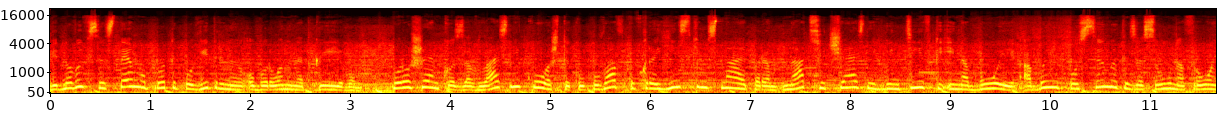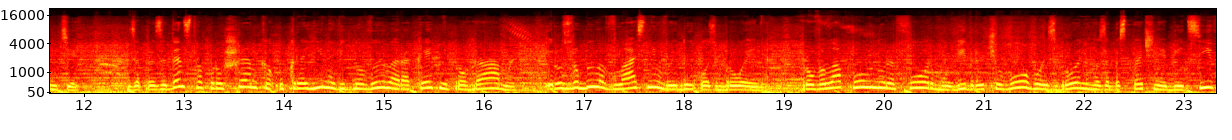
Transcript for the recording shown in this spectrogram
відновив систему протиповітряної оборони над Києвом. Порошенко за власні кошти купував українським снайперам надсучасні гвинтівки і набої, аби посилити ЗСУ на фронті. За президентства Порошенка Україна відновила ракетні програми і розробила власні види озброєння. Провела повну реформу від речового і збройного забезпечення бійців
